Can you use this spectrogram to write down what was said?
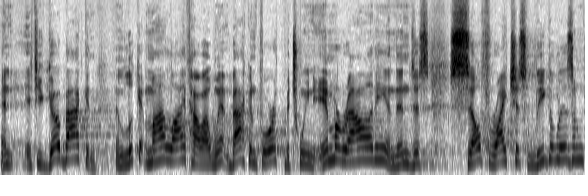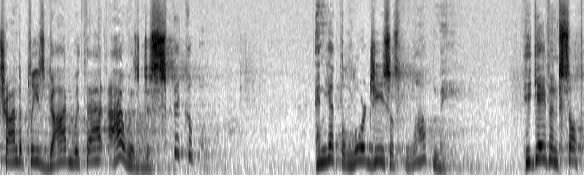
And if you go back and, and look at my life, how I went back and forth between immorality and then just self righteous legalism, trying to please God with that, I was despicable. And yet the Lord Jesus loved me. He gave himself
